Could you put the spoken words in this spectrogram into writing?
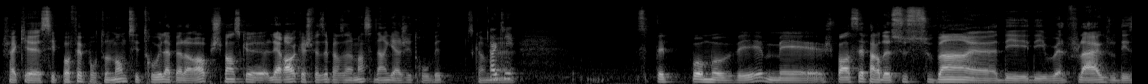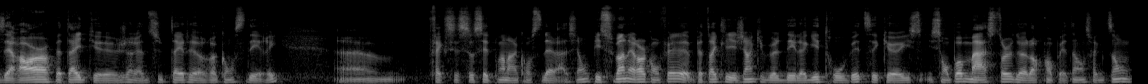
Fait que c'est pas fait pour tout le monde, c'est de trouver l'appel erreur. Puis je pense que l'erreur que je faisais personnellement, c'est d'engager trop vite. C'est comme... OK. euh, c'est peut-être pas mauvais, mais je passais par-dessus souvent euh, des, red flags ou des erreurs, peut-être que j'aurais dû peut-être reconsidérer. Euh, fait que c'est ça, c'est de prendre en considération. Puis souvent, l'erreur qu'on fait, peut-être que les gens qui veulent déloguer trop vite, c'est qu'ils ils sont pas masters de leurs compétences. Fait que disons,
